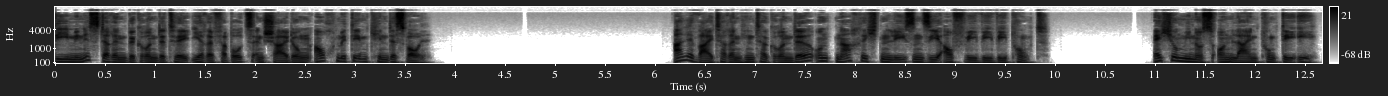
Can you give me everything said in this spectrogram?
Die Ministerin begründete ihre Verbotsentscheidung auch mit dem Kindeswohl. Alle weiteren Hintergründe und Nachrichten lesen Sie auf www.echo-online.de.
